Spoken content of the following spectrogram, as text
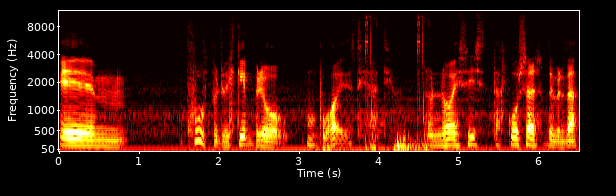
Eh, uf, pero es que, pero... No, no es estas cosas, de verdad.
